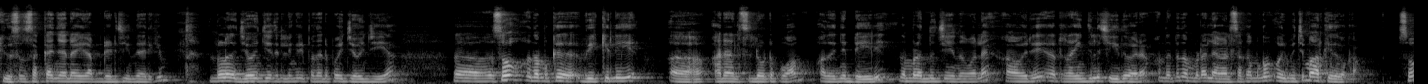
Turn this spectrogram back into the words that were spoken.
cues ഒക്കെ ഞാൻ അതിൽ അപ്ഡേറ്റ് ചെയ്യുന്നതായിരിക്കും. നിങ്ങൾ ജോയിൻ ചെയ്തിട്ടില്ലെങ്കിൽ ഇപ്പോൾ തന്നെ പോയി ജോയിൻ ചെയ്യുക. സോ നമുക്ക് വീക്കിലി അനാലിസിലോട്ട് പോവാം. അത് കഴിഞ്ഞ് ഡെയിലി നമ്മൾ എന്തും ചെയ്യുന്ന പോലെ ആ ഒരു റേഞ്ചിൽ ചെയ്തു വരാം. എന്നിട്ട് നമ്മുടെ ലെവൽസൊക്കെ നമുക്ക് ഒരുമിച്ച് മാർക്ക് ചെയ്ത് വെക്കാം. So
